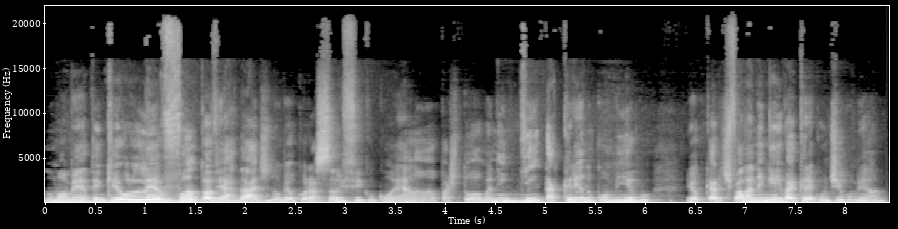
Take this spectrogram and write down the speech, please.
No momento em que eu levanto a verdade no meu coração e fico com ela. Ah, pastor, mas ninguém está crendo comigo. Eu quero te falar, ninguém vai crer contigo mesmo.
